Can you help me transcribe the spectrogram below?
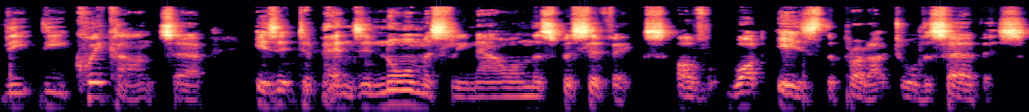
the the quick answer is it depends enormously now on the specifics of what is the product or the service.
